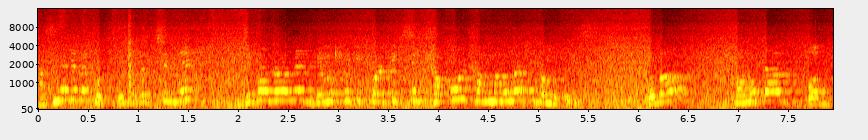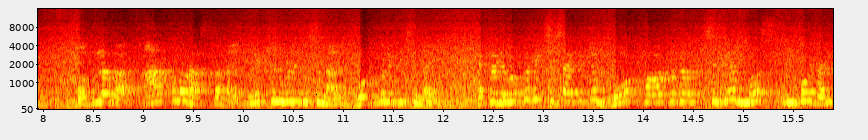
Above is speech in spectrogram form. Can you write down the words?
হাসিনা যেটা করছে, সেটা হচ্ছে যে যে কোনো ধরনের ডেমোক্রেটিক পলিটিক্সের সকল সম্ভাবনা সে বন্ধ করেছে। এবং ক্ষমতা বদ- বদলাবার আর কোনো রাস্তা নাই ইলেকশন বলে কিছু নাই ভোট বলে কিছু নাই। একটা ডেমোক্রেটিক সোসাইটিতে ভোট হওয়ার কথা হচ্ছে যে মোস্ট ইম্পর্ট্যান্ট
